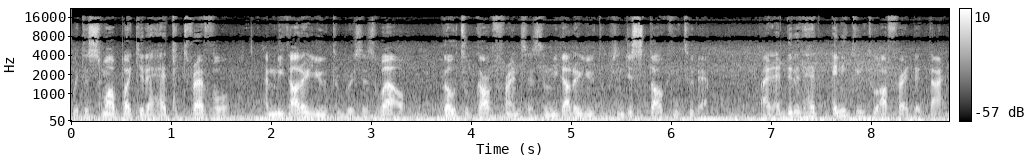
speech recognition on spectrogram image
with a small budget I had to travel and meet other YouTubers as well. Go to conferences and meet other YouTubers and just talking to them. Right? I didn't have anything to offer at that time.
